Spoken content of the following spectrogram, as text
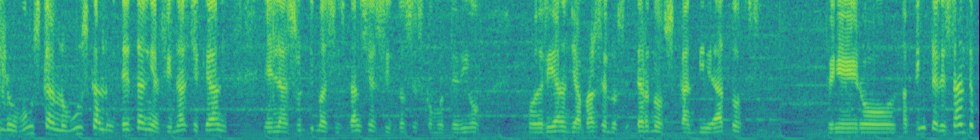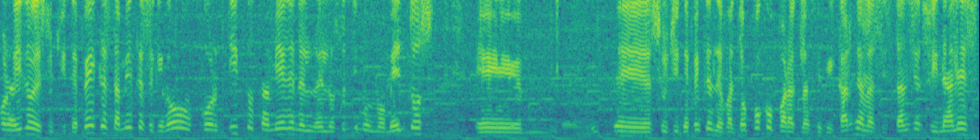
lo buscan, lo buscan, lo intentan y al final se quedan en las últimas instancias. Entonces, como te digo, podrían llamarse los eternos candidatos pero también interesante por ahí lo de Suchitepeques también que se quedó cortito también en, los últimos momentos. Eh, eh, le faltó poco para clasificarse a las instancias finales.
